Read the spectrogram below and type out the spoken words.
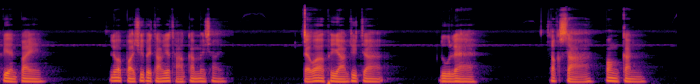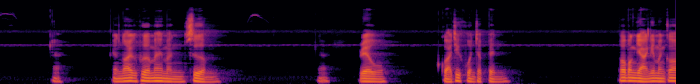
เปลี่ยนไปเรียกว่าปล่อยชีวิตไปตามยถากรรมไม่ใช่ แต่ว่าพยายามที่จะดูแล รักษาป้องกัน อย่างน้อยก็เพื่อไม่ให้มันเสื่อม เร็วกว่าที่ควรจะเป็น เพราะบางอย่างนี่มันก็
